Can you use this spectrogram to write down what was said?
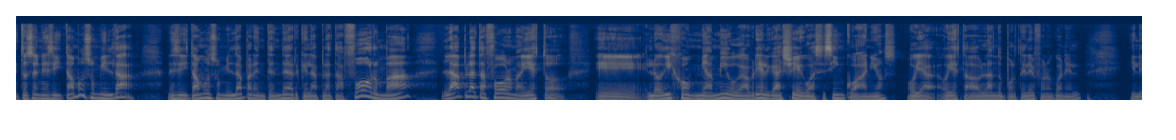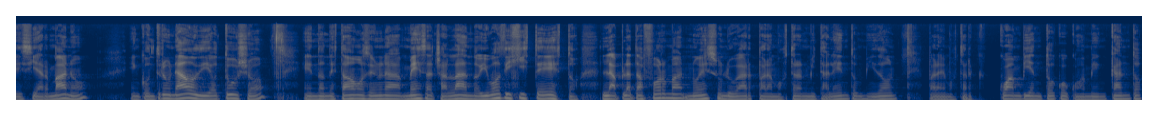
Entonces necesitamos humildad, necesitamos humildad para entender que la plataforma, la plataforma, y esto eh, lo dijo mi amigo Gabriel Gallego hace cinco años, hoy, hoy estaba hablando por teléfono con él, y le decía, hermano, encontré un audio tuyo en donde estábamos en una mesa charlando y vos dijiste esto, la plataforma no es un lugar para mostrar mi talento, mi don, para demostrar cuán bien toco, cuán bien canto.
